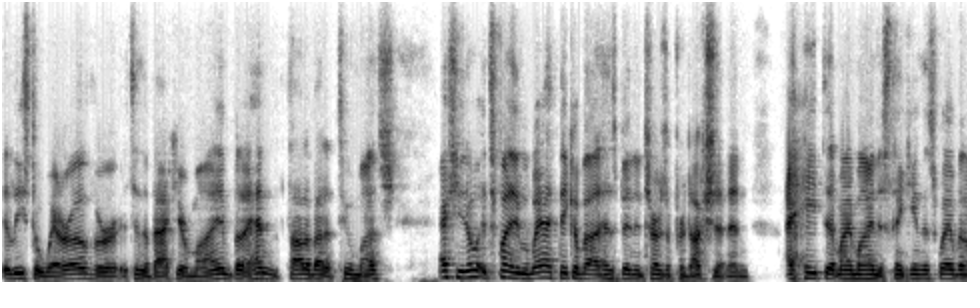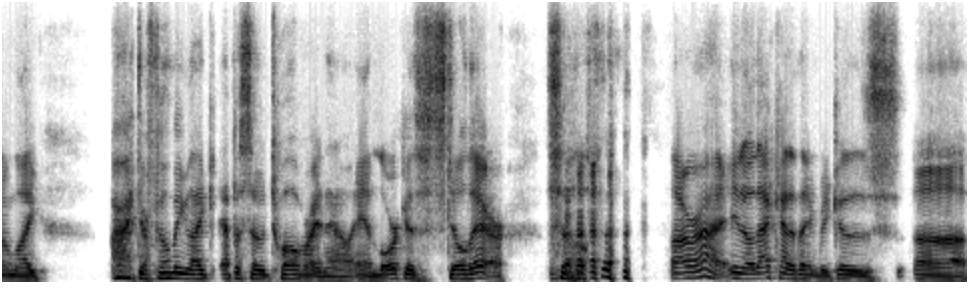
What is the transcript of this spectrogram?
at least aware of, or it's in the back of your mind. But I hadn't thought about it too much. Actually, you know, it's funny. The way I think about it has been in terms of production, and I hate that my mind is thinking this way. But I'm like, all right, they're filming like episode 12 right now, and Lorca's still there. So, all right, you know that kind of thing because. uh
